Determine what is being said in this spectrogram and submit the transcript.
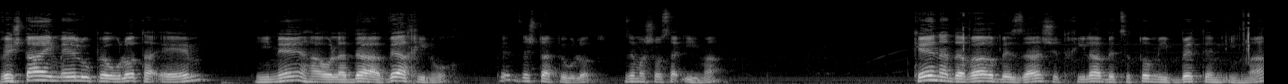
ושתיים אלו פעולות האם הנה ההולדה והחינוך כן, זה שתי הפעולות זה מה שעושה אימא כן הדבר בזה שתחילה בצאתו מבטן אימא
